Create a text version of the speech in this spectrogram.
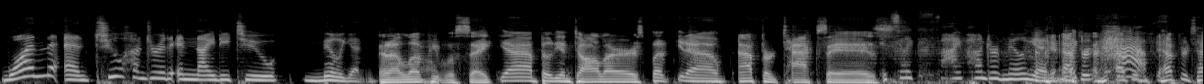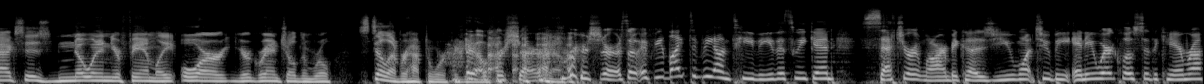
one and 292 million. And I love people who say, yeah, billion dollars, but you know, after taxes. It's like 500 million. after, like half. after after taxes, no one in your family or your grandchildren will still ever have to work oh, again. Oh, for sure. Yeah. For sure. So if you'd like to be on TV this weekend, set your alarm because you want to be anywhere close to the camera.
